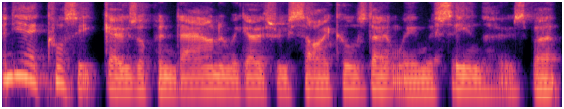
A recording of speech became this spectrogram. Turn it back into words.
And yeah, of course, it goes up and down, and we go through cycles, don't we? And we've seen those, but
